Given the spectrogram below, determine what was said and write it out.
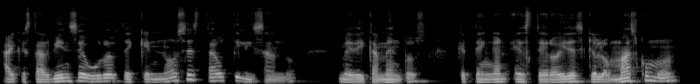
Hay que estar bien seguros de que no se está utilizando medicamentos que tengan esteroides, que lo más común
